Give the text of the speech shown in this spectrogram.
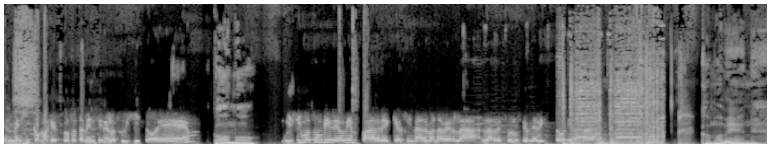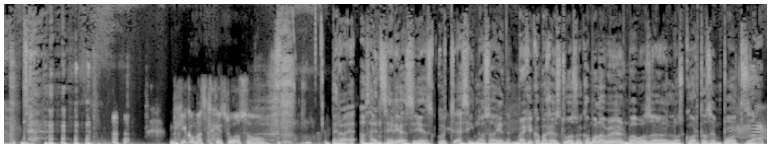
el México majestuoso también tiene lo suyito, ¿eh? ¿Cómo? Hicimos un video bien padre que al final van a ver la, la resolución de la historia. ¿sabes? ¿Cómo ven? México majestuoso. Pero, eh, o sea, en serio, así escucha, así nos oyen. México majestuoso, ¿cómo la ven? Vamos a los cortos en WhatsApp.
